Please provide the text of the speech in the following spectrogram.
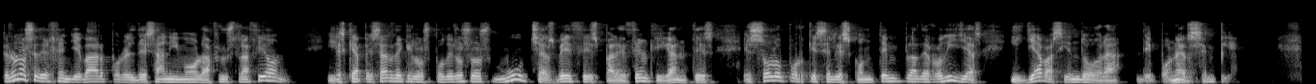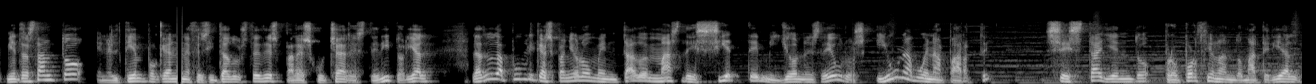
Pero no se dejen llevar por el desánimo o la frustración, y es que a pesar de que los poderosos muchas veces parecen gigantes, es solo porque se les contempla de rodillas y ya va siendo hora de ponerse en pie. Mientras tanto, en el tiempo que han necesitado ustedes para escuchar este editorial, la deuda pública española ha aumentado en más de 7 millones de euros y una buena parte se está yendo proporcionando material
